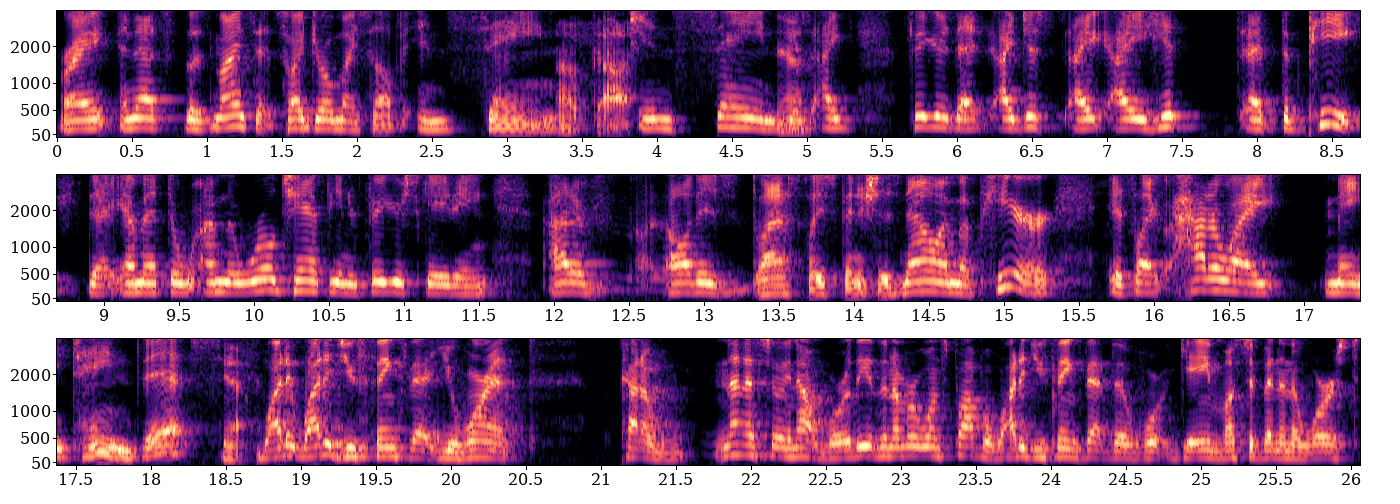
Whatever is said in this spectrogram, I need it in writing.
Right. And that's the mindset. So I drove myself insane. oh gosh. Insane because I figured that I just I, I hit at the peak that I'm at the I'm the world champion in figure skating out of all these last place finishes. Now I'm up here. It's like how do I maintain this? Yeah. Why did why did you think that you weren't kind of not necessarily not worthy of the number one spot, but why did you think that the game must have been in the worst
